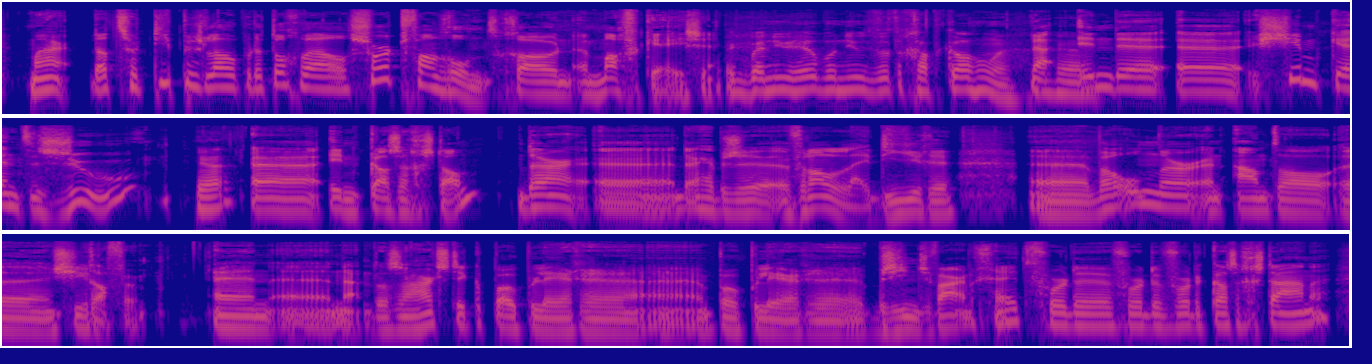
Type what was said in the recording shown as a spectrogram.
Maar dat soort types lopen er toch wel soort van rond. Gewoon een mafkezen. Ik ben nu heel benieuwd wat er gaat komen. Nou, ja. In de eh Shimkent Zoo Ja? eh, in Kazachstan. Daar, daar hebben ze van allerlei dieren. waaronder een aantal giraffen. En eh, nou, dat is een hartstikke populaire, eh, populaire bezienswaardigheid voor de, voor, de, voor de Kazachstanen.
